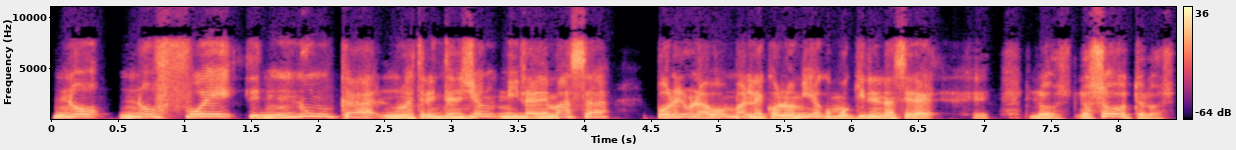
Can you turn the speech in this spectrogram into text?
No, no fue nunca nuestra intención, ni la de Massa, poner una bomba en la economía como quieren hacer eh, los, los otros.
